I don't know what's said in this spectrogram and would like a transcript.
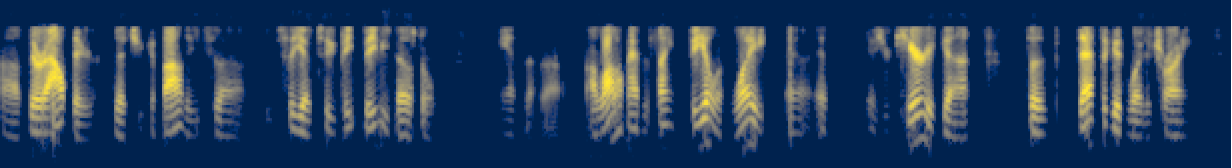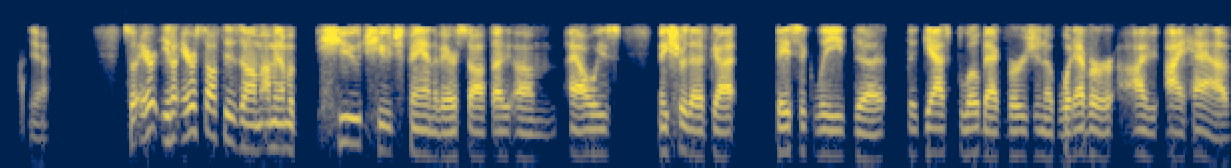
uh, they're out there that you can buy these uh, these CO2 BB pistols, and uh, a lot of them have the same feel and weight uh, as, as your carry gun. So that's a good way to train. Yeah. So air, you know, airsoft is. Um, I mean, I'm a huge, huge fan of airsoft. I um, I always make sure that I've got basically the the gas blowback version of whatever I I have,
